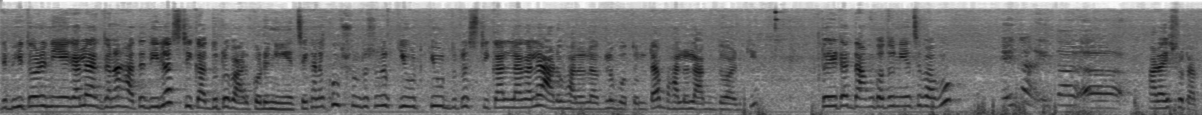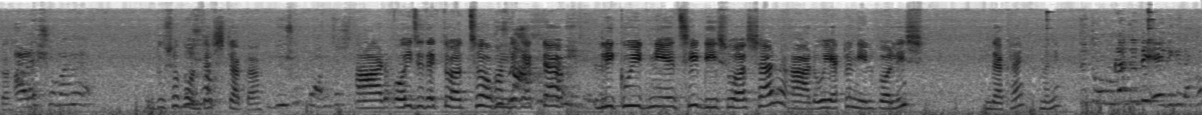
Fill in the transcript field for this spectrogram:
যে ভিতরে নিয়ে গেল একজনের হাতে দিল স্টিকার দুটো বার করে নিয়েছে। এখানে খুব সুন্দর সুন্দর কিউট কিউট দুটো স্টিকার লাগালে আরও ভালো লাগল বোতলটা ভালো লাগতো আর কি। তো এটার দাম কত নিয়েছে বাবু? এইটার আড়াইশো টাকা। আড়াইশো মানে দুশো পঞ্চাশ টাকা। আর ওই যে দেখতে পাচ্ছ ওখান থেকে একটা লিকুইড নিয়েছি ডিশ ওয়াশার আর ওই একটা নীল পলিশ দেখায় মানে? তোমরা যদি এদিকে দেখো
